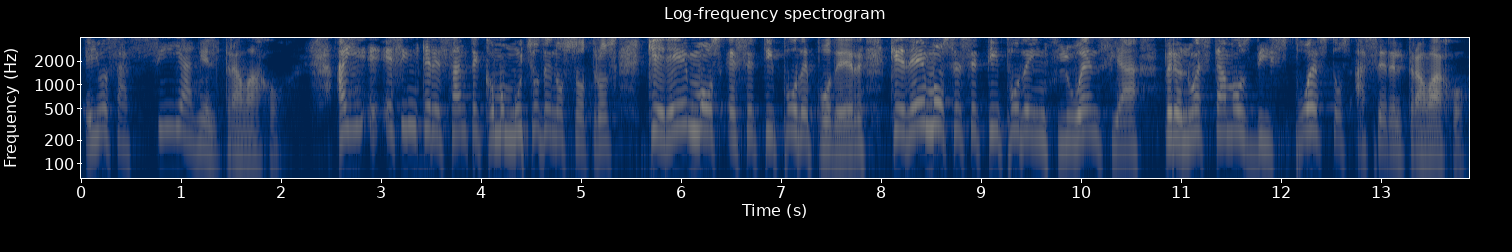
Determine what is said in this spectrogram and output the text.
Ellos hacían el trabajo. E, es interesante cómo muchos de nosotros queremos ese tipo de poder, queremos ese tipo de influencia, pero no estamos dispuestos a hacer el trabajo.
